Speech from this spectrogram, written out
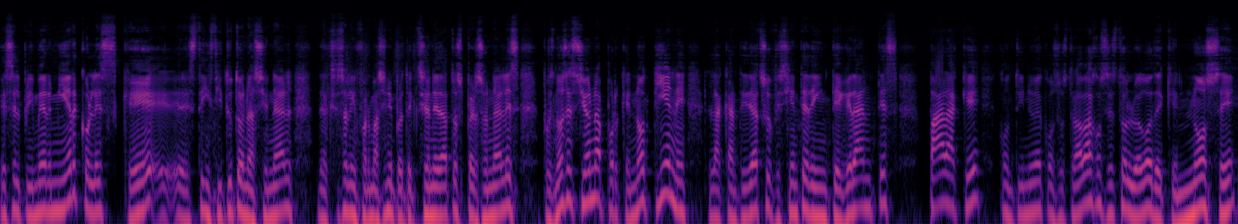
es el primer miércoles que este Instituto Nacional de Acceso a la Información y Protección de Datos Personales pues no sesiona porque no tiene la cantidad suficiente de integrantes para que continúe con sus trabajos. Esto luego de que no se,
